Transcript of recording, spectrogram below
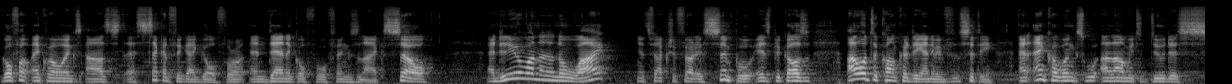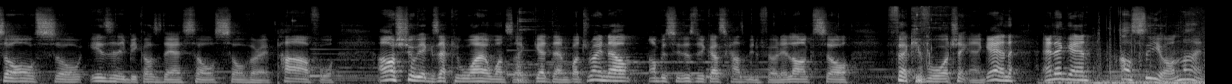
Go for Anchor Wings as a second thing I go for, and then I go for things like so. And do you want to know why? It's actually fairly simple. It's because I want to conquer the enemy city, and Anchor Wings will allow me to do this so, so easily because they are so, so very powerful. I'll show you exactly why once I get them, but right now, obviously this video has been fairly long, so thank you for watching again, and again, I'll see you online.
